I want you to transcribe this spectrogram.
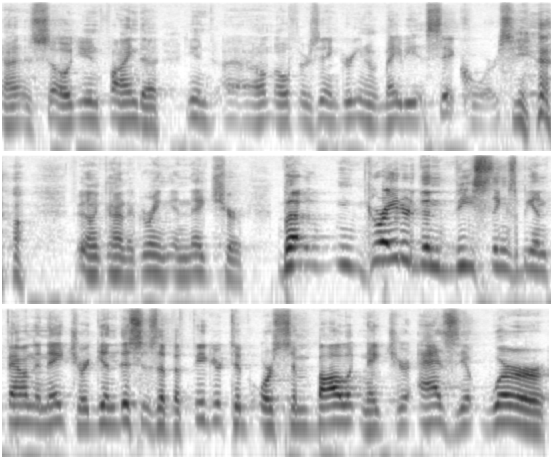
Uh, so you can find a, can, I don't know if there's any green, maybe a sick horse, you know, feeling kind of green in nature. But greater than these things being found in nature, again, this is of a figurative or symbolic nature, as it were.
